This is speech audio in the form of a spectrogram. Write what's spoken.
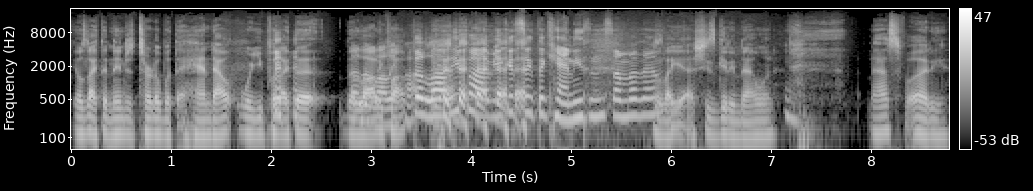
it was like the Ninja Turtle with the handout where you put like the the, Oh, the lollipop. lollipop. the lollipop. You could stick the candies in some of I was them. like, yeah, she's getting that one. That's funny.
